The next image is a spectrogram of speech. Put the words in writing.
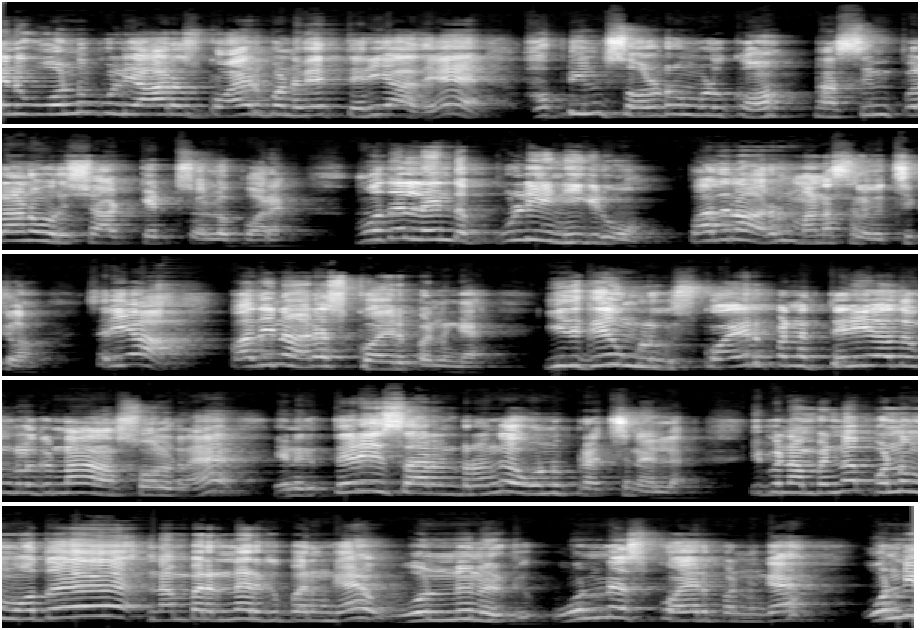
எனக்கு ஒன்று புள்ளி ஆறு ஸ்கொயர் பண்ணவே தெரியாதே. அப்படின்னு சொல்கிறவங்களுக்கும் நான் சிம்பிளான ஒரு ஷார்ட்கட் சொல்ல போகிறேன் முதல்ல இந்த புள்ளியை நீக்கிடுவோம். பதினாறுன்னு மனசில் வச்சுக்கலாம். சரியா? பதினாறை ஸ்கொயர் பண்ணுங்கள் இதுக்கு உங்களுக்கு ஸ்கொயர் பண்ண தெரியாதவங்களுக்கு நான் சொல்கிறேன் எனக்கு தெரியும் சார்ன்றவங்க ஒன்றும் பிரச்சனை இல்லை. இப்போ நம்ம என்ன பண்ணும் முத நம்பர் என்ன இருக்குது பாருங்கள் ஒன்றுன்னு இருக்குது ஒன்று ஸ்கொயர் பண்ணுங்கள் ஒன்றி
